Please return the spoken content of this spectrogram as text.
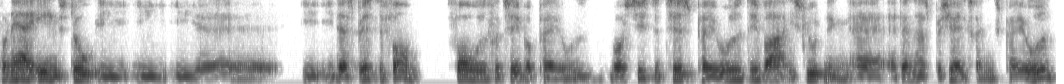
på nær en stod i, i, i, øh, i, i deres bedste form forud for taperperioden. Vores sidste testperiode, det var i slutningen af, af den her specialtræningsperiode.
